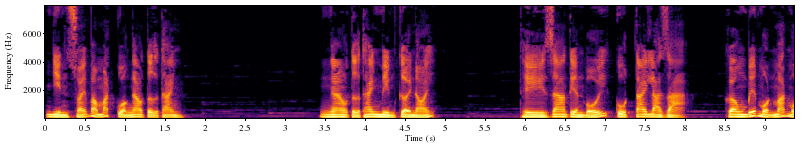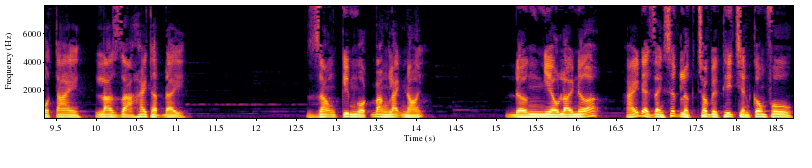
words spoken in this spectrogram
nhìn xoáy vào mắt của Ngao Tử Thanh. Ngao Tử Thanh mỉm cười nói, Thì ra tiền bối, cụt tay là giả. Không biết một mắt một tay là giả hay thật đây? Giọng kim ngột băng lạnh nói, Đừng nhiều lời nữa. Hãy để dành sức lực cho việc thi triển công phu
